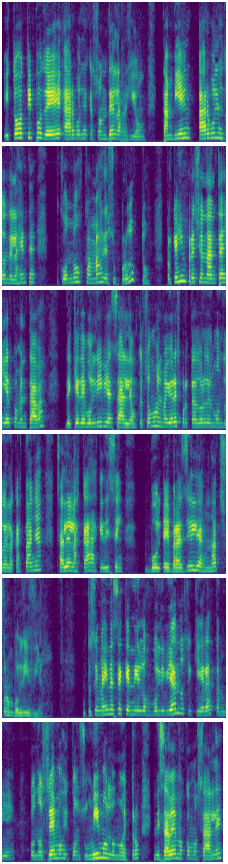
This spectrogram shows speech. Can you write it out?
Y todo tipo de árboles que son de la región. También árboles donde la gente conozca más de sus productos, porque es impresionante, ayer comentaba, de que de Bolivia sale, aunque somos el mayor exportador del mundo de la castaña, salen las cajas que dicen eh, Brazilian Nuts from Bolivia. Entonces imagínense que ni los bolivianos siquiera también conocemos y consumimos lo nuestro, ni sabemos cómo sale,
